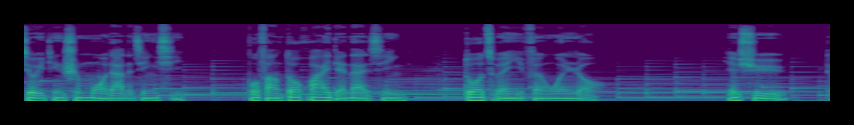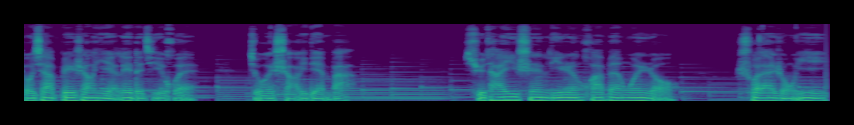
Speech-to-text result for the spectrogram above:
就已经是莫大的惊喜。不妨多花一点耐心，多存一份温柔。也许留下悲伤眼泪的机会就会少一点吧。许他一生离人花般温柔，说来容易，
